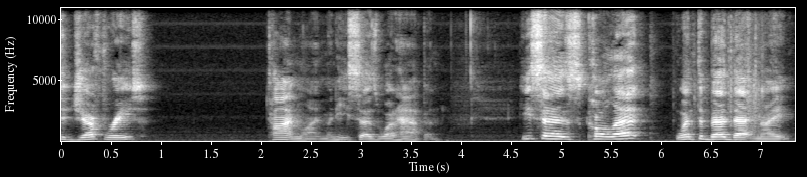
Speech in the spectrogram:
To Jeffrey's timeline when he says what happened. He says Colette went to bed that night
